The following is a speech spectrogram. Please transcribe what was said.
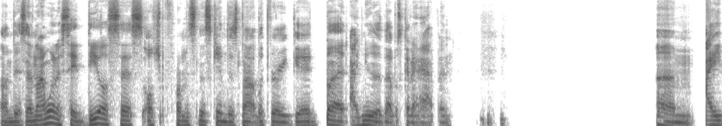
on this. And I want to say DLSS ultra performance in this game does not look very good, but I knew that that was going to happen um i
